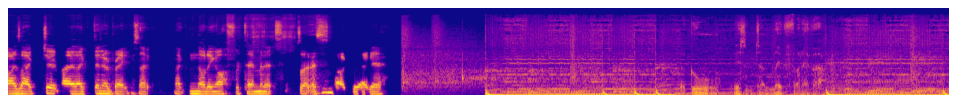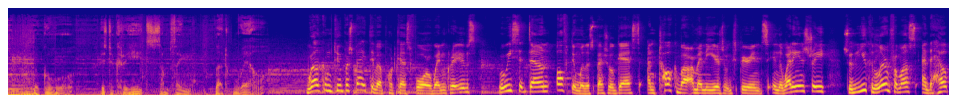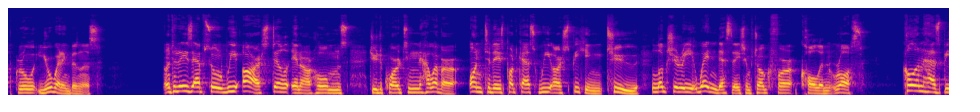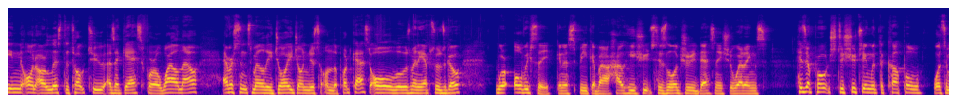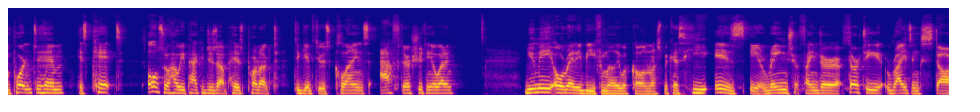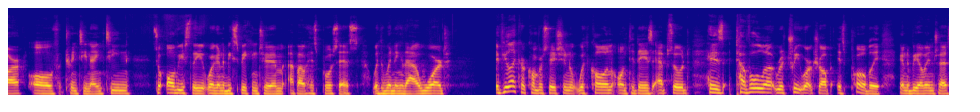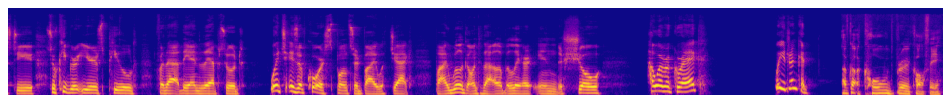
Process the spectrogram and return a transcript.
I was like during my like dinner break, was like like nodding off for ten minutes. It's like this is not a good idea. The goal isn't to live forever. The goal is to create something that will. Welcome to Perspective, a podcast for wedding creatives, where we sit down, often with a special guest, and talk about our many years of experience in the wedding industry so that you can learn from us and to help grow your wedding business. On today's episode, we are still in our homes due to quarantine. However, on today's podcast, we are speaking to luxury wedding destination photographer Colin Ross. Colin has been on our list to talk to as a guest for a while now, ever since Melody Joy joined us on the podcast all those many episodes ago. We're obviously going to speak about how he shoots his luxury destination weddings, his approach to shooting with the couple, what's important to him, his kit, also how he packages up his product to give to his clients after shooting a wedding. You may already be familiar with Colin Ross because he is a Rangefinder 30 Rising Star of 2019. So obviously, we're going to be speaking to him about his process with winning that award. If you like our conversation with Colin on today's episode, his Tavola retreat workshop is probably going to be of interest to you. So keep your ears peeled for that at the end of the episode, which is, of course, sponsored by With Jack. But I will get onto that a little bit later in the show. However, Greg, what are you drinking? I've got a cold brew coffee.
